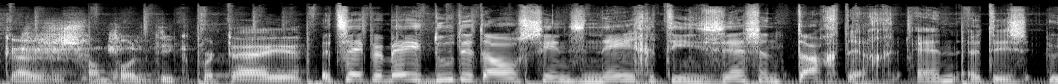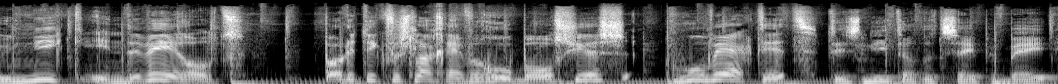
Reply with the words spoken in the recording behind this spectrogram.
keuzes van politieke partijen. Het CPB doet dit al sinds 1986 en het is uniek in de wereld. Politiek verslaggever Roel Bolsjes, hoe werkt dit? Het is niet dat het CPB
